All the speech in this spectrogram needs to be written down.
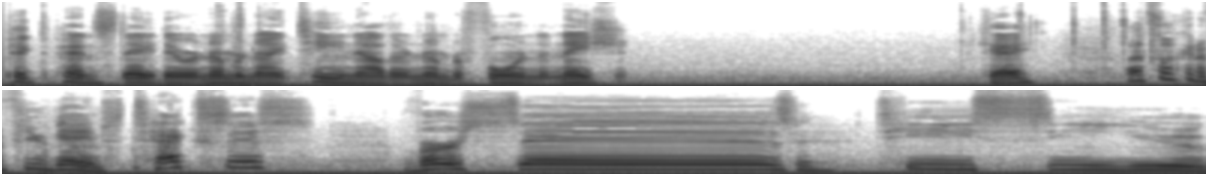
picked Penn State, they were number 19. Now they're number four in the nation. Okay, let's look at a few games. Texas versus TCU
